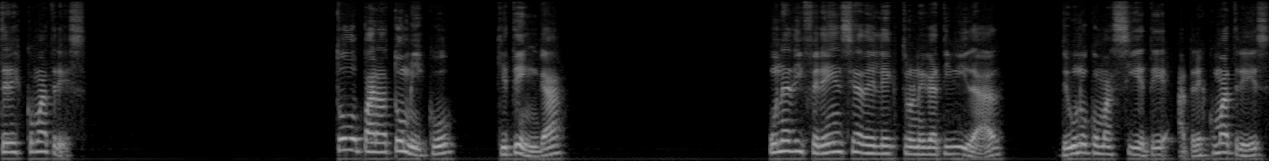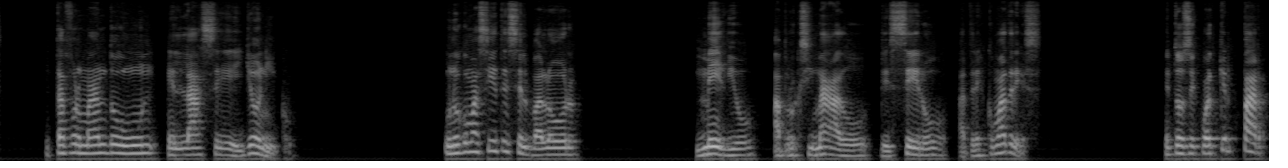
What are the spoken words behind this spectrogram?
3,3. Todo paratómico que tenga una diferencia de electronegatividad de 1,7 a 3,3 está formando un enlace iónico. 1,7 es el valor medio aproximado de 0 a 3,3. Entonces, cualquier par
